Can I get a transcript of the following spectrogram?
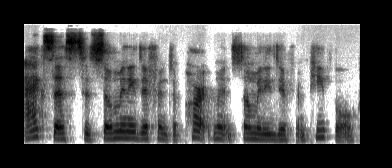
access to so many different departments, so many different people.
